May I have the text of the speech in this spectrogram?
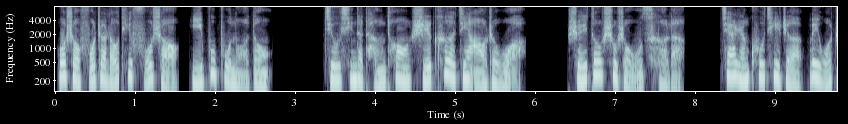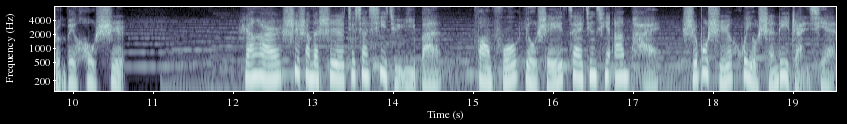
我手扶着楼梯扶手，一步步挪动。揪心的疼痛时刻煎熬着我，谁都束手无策了。家人哭泣着为我准备后事。然而，世上的事就像戏剧一般，仿佛有谁在精心安排，时不时会有神力展现。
